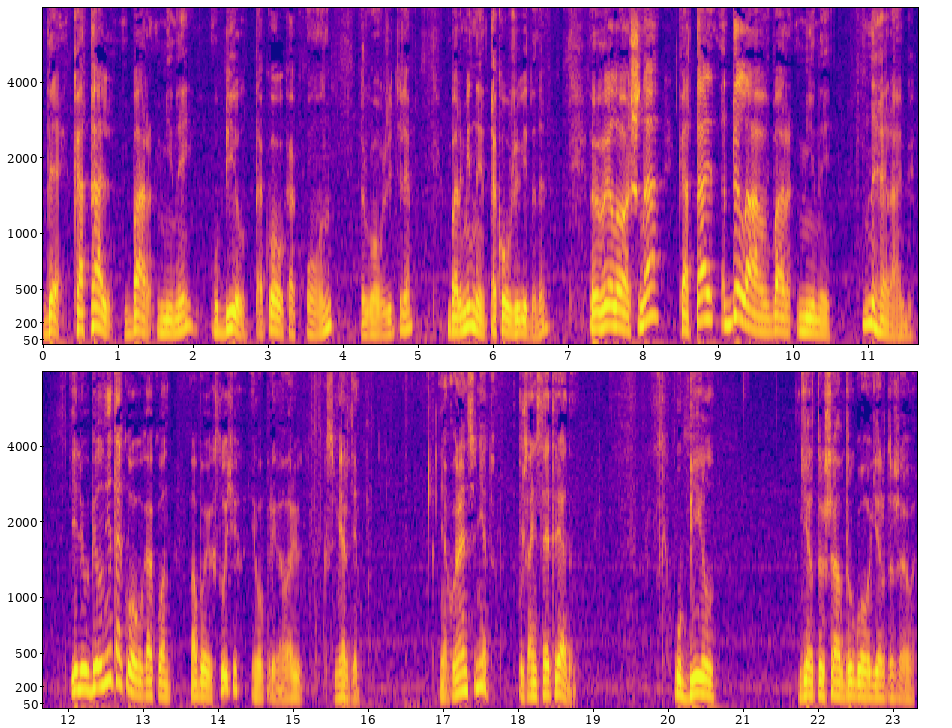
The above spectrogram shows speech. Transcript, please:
де каталь бар миней, убил такого, как он, другого жителя – бармины такого же вида, да? Велошна каталь делав бармины негераг. Или убил не такого, как он, в обоих случаях его приговаривают к смерти. Никакой разницы нету, потому что они стоят рядом. Убил Гертушав другого Гертушава.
